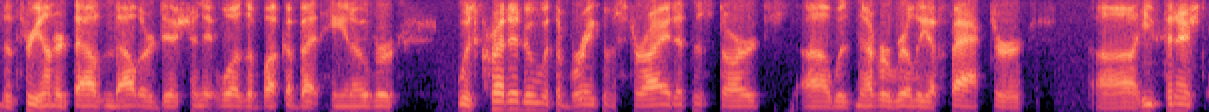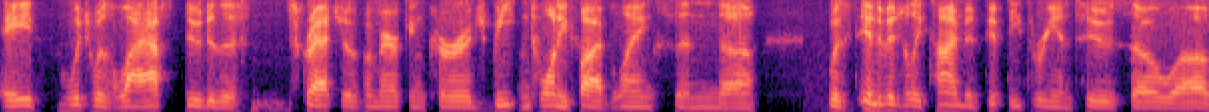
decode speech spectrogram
the three hundred thousand dollar edition, it was a Buckabet Hanover. Was credited with a break of stride at the start. Uh, was never really a factor. Uh, he finished eighth, which was last due to the scratch of American Courage, beaten 25 lengths, and uh, was individually timed in 53 and 2. So uh,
